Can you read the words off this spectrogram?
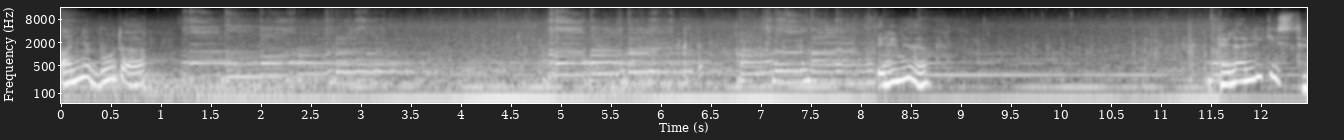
Anne burada. Elini öp. Helallik iste.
